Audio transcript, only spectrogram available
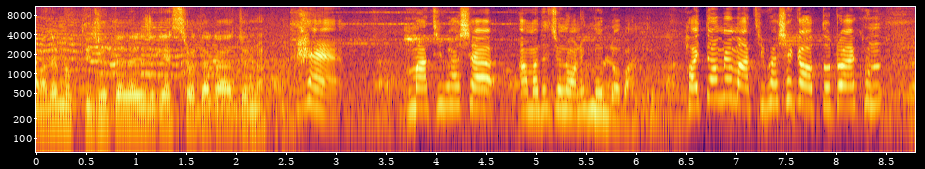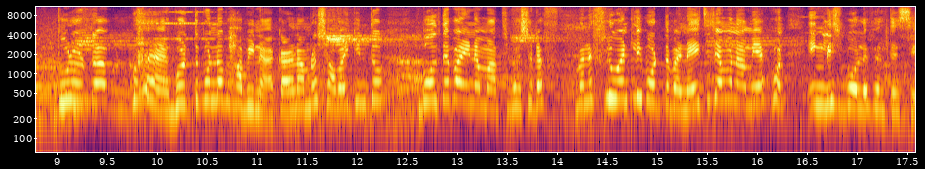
আমাদের মুক্তিযোদ্ধাদেরকে শ্রদ্ধা করার জন্য। হ্যাঁ মাতৃভাষা আমাদের জন্য অনেক মূল্যবান। হয়তো আমরা মাতৃভাষাকে অতটা এখন পুরোটা হ্যাঁ গুরুত্বপূর্ণ ভাবি না। কারণ আমরা সবাই কিন্তু বলতে পারি না মাতৃভাষাটা মানে ফ্লুয়েন্টলি পড়তে পারি না। এই যে যেমন আমি এখন ইংলিশ বলে ফেলতেছি।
